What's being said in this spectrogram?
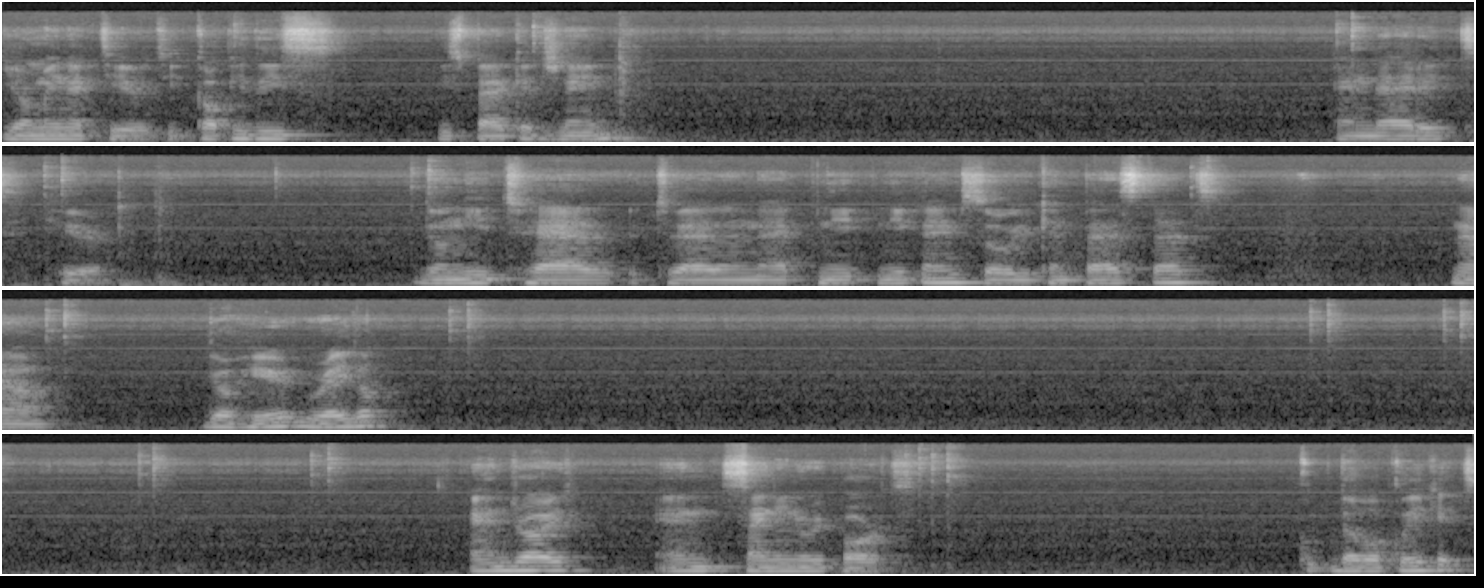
your main activity. Copy this this package name and add it here. You don't need to add to add an app nick nickname so you can pass that. Now go here Gradle Android and signingReport. Double click it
